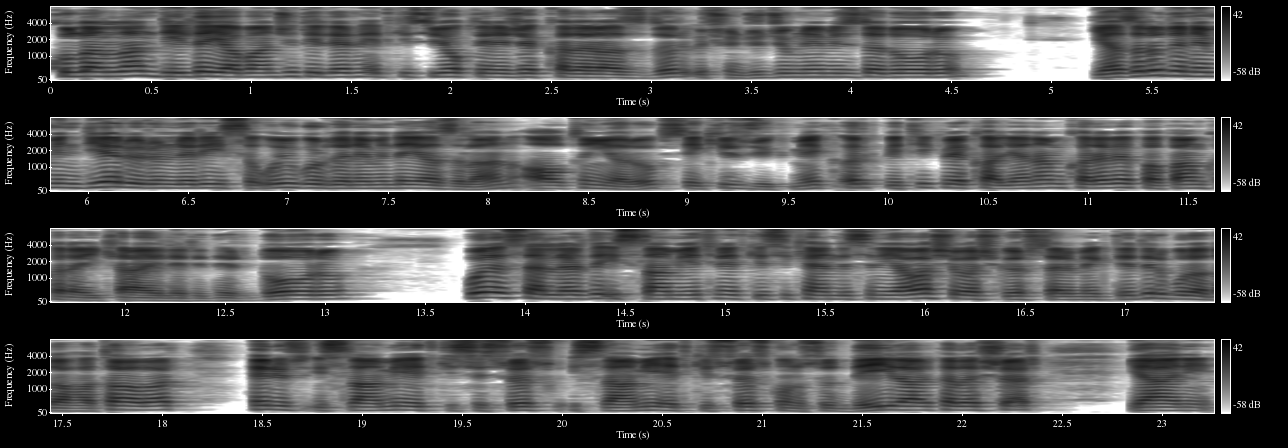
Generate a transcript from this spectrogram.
Kullanılan dilde yabancı dillerin etkisi yok denecek kadar azdır. Üçüncü cümlemiz de doğru. Yazılı dönemin diğer ürünleri ise Uygur döneminde yazılan Altın Yaruk, Sekiz Yükmek, Irk Bitik ve Kalyanam Kara ve Papam Kara hikayeleridir. Doğru. Bu eserlerde İslamiyet'in etkisi kendisini yavaş yavaş göstermektedir. Burada hata var. Henüz İslami etkisi söz İslami etki söz konusu değil arkadaşlar. Yani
